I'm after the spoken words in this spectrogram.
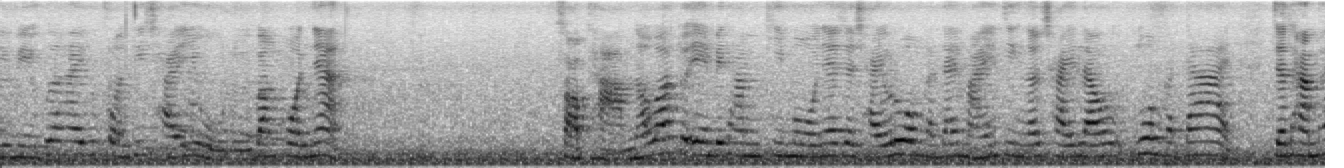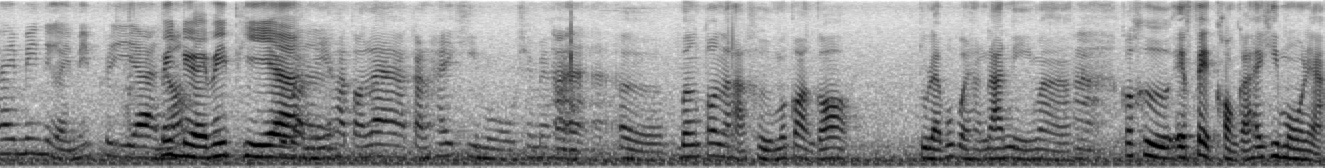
รีวิวเพื่อให้ทุกคนที่ใช้อยู่หรือบางคนเนี่ย สอบถามนะว่าตัวเองไปทำคีโมเนี่ยจะใช้ร่วมกันได้ไหมจริงๆแล้วใช้แล้วร่วมกันได้ จะทำให้ไม่เหนื่อยไม่เพลียไม่าะเหนื่อยไม่เพลียคือแบบนี้ค่ะตอนแรกการให้คีโมใช่ไหมคะอ่าอ่าเออเบื้องต้นนะคะคือเมื่อก่อนก็ดูแลผู้ป่วยทางด้านนี้มาอ่าก็คือเอฟเฟกต์ของการให้คีโมเนี่ย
